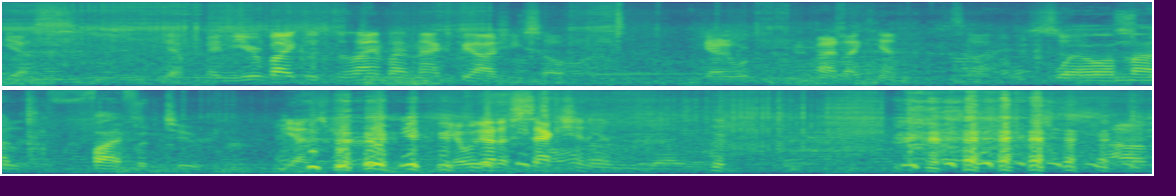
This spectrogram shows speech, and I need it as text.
Yes. Yep. And your bike was designed by Max Biaggi, so you gotta ride like him. So, so Well, I'm not five foot two. Yeah, that's right. yeah, we got a section him. um,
